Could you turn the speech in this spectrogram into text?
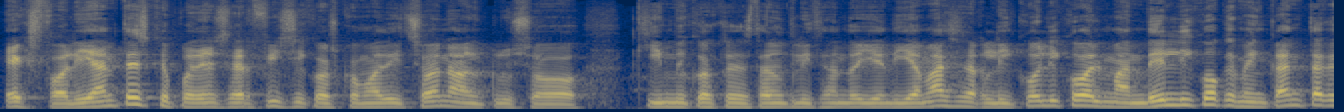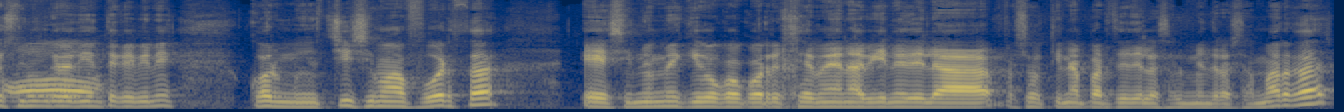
exfoliantes que pueden ser físicos, como ha dicho Ana, o incluso químicos que se están utilizando hoy en día más, el glicólico, el mandélico, que me encanta, que es un oh. ingrediente que viene con muchísima fuerza. Eh, si no me equivoco, corrígeme Ana, viene de la, se obtiene a partir de las almendras amargas.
